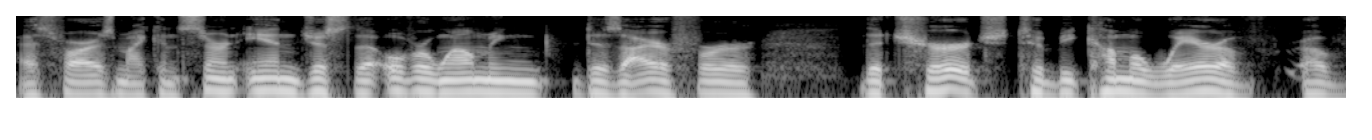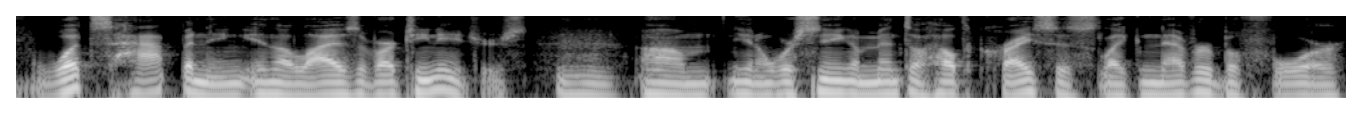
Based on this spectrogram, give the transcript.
as far as my concern and just the overwhelming desire for the church to become aware of, of what's happening in the lives of our teenagers. Um, you know, we're seeing a mental health crisis like never before,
